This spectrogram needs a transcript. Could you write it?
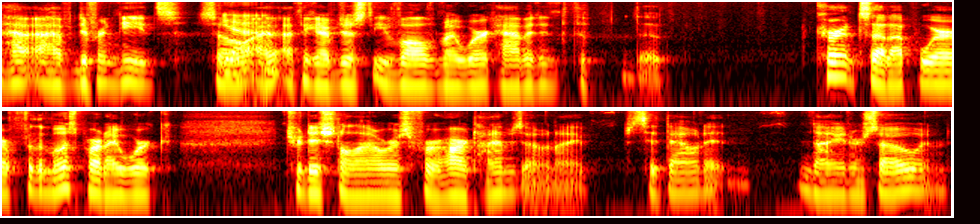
ha- have different needs. So Yeah. I, I think I've just evolved my work habit into the, the current setup where for the most part I work traditional hours for our time zone. I sit down at nine or so and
